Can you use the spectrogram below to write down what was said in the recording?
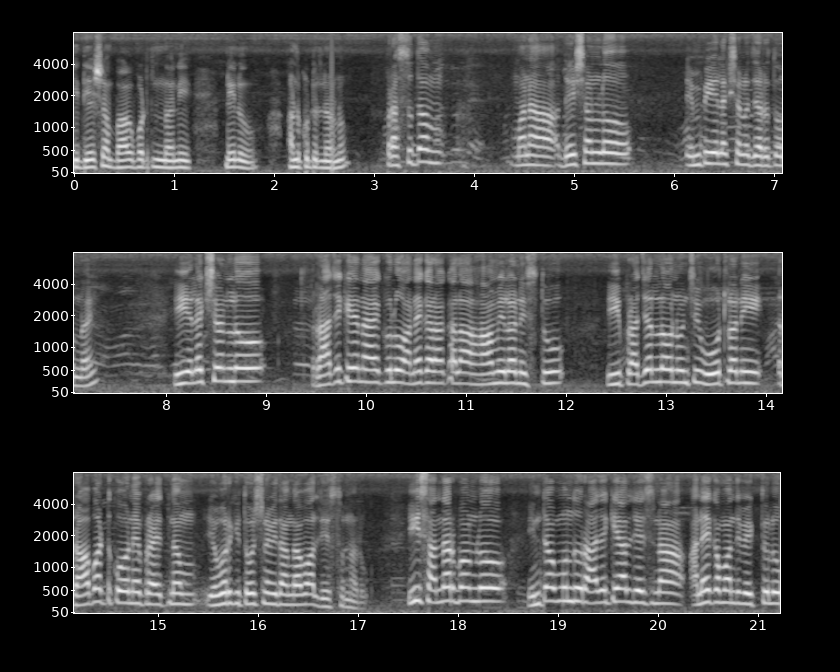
ఈ దేశం బాగుపడుతుందని నేను అనుకుంటున్నాను. ప్రస్తుతం మన దేశంలో ఎంపీ ఎలక్షన్లు జరుగుతున్నాయి. ఈ ఎలక్షన్లో రాజకీయ నాయకులు అనేక రకాల హామీలను ఇస్తూ ఈ ప్రజల్లో నుంచి ఓట్లని రాబట్టుకునే ప్రయత్నం ఎవరికి తోచిన విధంగా వాళ్ళు చేస్తున్నారు. ఈ సందర్భంలో ఇంతకుముందు రాజకీయాలు చేసిన అనేక మంది వ్యక్తులు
